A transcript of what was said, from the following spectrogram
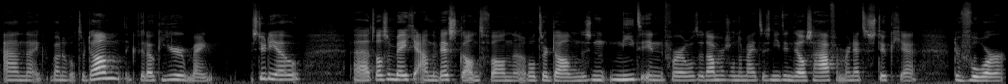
aan, ik woon in Rotterdam. Ik wil ook hier mijn studio. Uh, het was een beetje aan de westkant van uh, Rotterdam. Dus niet in, voor Rotterdammers onder mij, is niet in Delfshaven, maar net een stukje ervoor.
